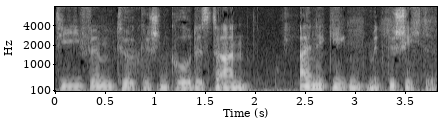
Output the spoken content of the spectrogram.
tief im türkischen Kurdistan, eine Gegend mit Geschichte.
